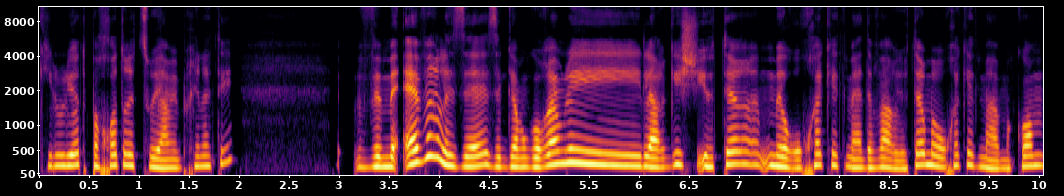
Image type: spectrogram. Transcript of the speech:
כאילו להיות פחות רצויה מבחינתי. ומעבר לזה, זה גם גורם לי להרגיש יותר מרוחקת מהדבר, יותר מרוחקת מהמקום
